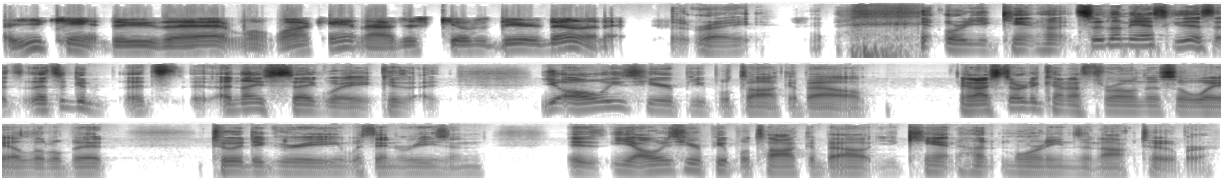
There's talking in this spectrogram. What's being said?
or you can't do that. Well, why can't I just kill the deer doing it? Right. or you can't hunt. So let me ask you this. That's, that's a good, that's a nice segue because you always hear people talk about, and I started kind of throwing this away a little bit to a degree within reason, is you always hear people talk about you can't hunt mornings in October.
